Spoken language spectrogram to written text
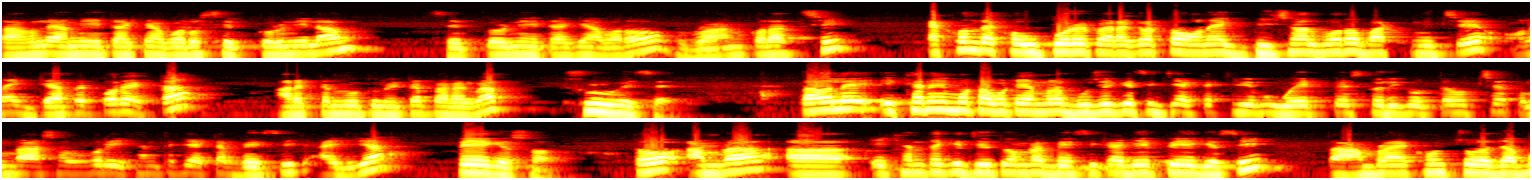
তাহলে আমি এটাকে আবারও সেভ করে নিলাম। সেভ করে নিয়ে এটাকে আবারও রান করাচ্ছি। এখন দেখো, উপরের প্যারাগ্রাফটা অনেক বিশাল বড় বাট নিচে অনেক গ্যাপের পরে একটা, আরেকটা নতুন একটা প্যারাগ্রাফ শুরু হয়েছে। তাহলে এখানে মোটামুটি আমরা বুঝে গেছি যে একটা কীভাবে ওয়েব পেজ তৈরি করতে হচ্ছে। তোমরা আশা করি এখান থেকে একটা বেসিক আইডিয়া পেয়ে গেছো। তো আমরা এখান থেকে যেহেতু আমরা বেসিক আইডিয়া পেয়ে গেছি, তো আমরা এখন চলে যাব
